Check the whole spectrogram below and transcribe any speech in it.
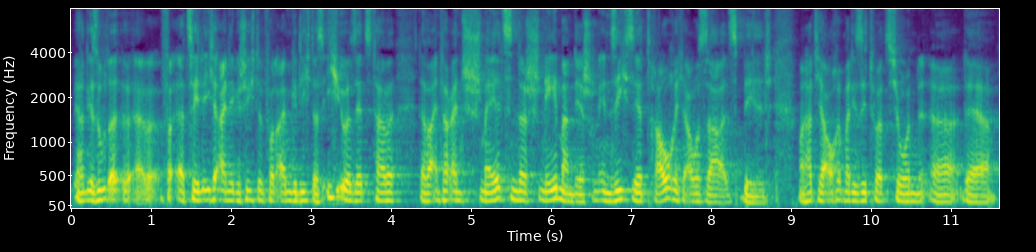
Während ihr sucht, äh, äh, erzähle ich eine Geschichte von einem Gedicht, das ich übersetzt habe. Da war einfach ein schmelzender Schneemann, der schon in sich sehr traurig aussah als Bild. Man hat ja auch immer die Situation äh, der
